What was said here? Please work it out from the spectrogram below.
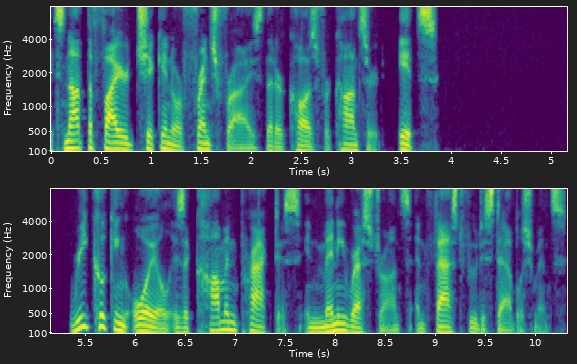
It's not the fired chicken or french fries that are cause for concert. It's Recooking oil is a common practice in many restaurants and fast food establishments.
